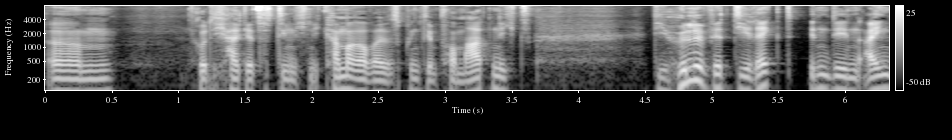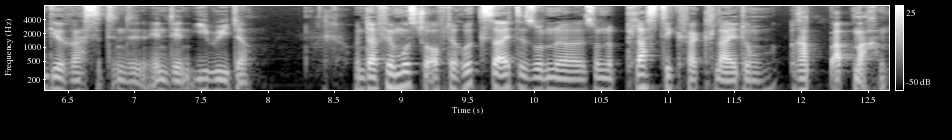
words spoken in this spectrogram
Ähm, Gut, ich halte jetzt das Ding nicht in die Kamera, weil das bringt dem Format nichts. Die Hülle wird direkt in den eingerastet, in den, in den E-Reader. Und dafür musst du auf der Rückseite so eine, so eine Plastikverkleidung abmachen.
